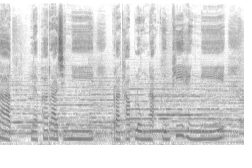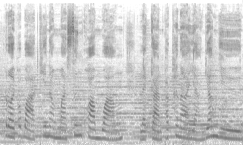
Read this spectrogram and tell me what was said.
ษัตริย์ และพระราชินี ประทับลงณพื้นที่แห่งนี้ รอยพระบาทที่นำมาซึ่งความหวัง และการพัฒนาอย่างยั่งยืน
